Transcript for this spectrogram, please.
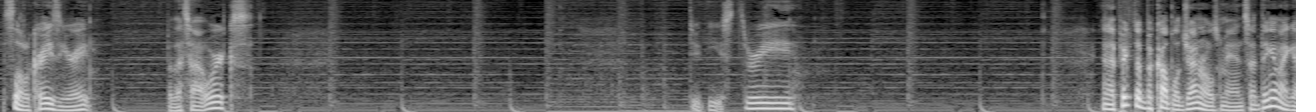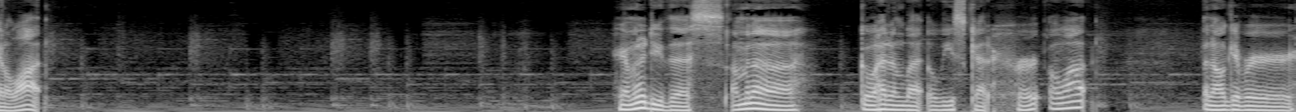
It's a little crazy, right? But that's how it works. Do these three. And I picked up a couple generals, man, so I think I might get a lot. Here, I'm gonna do this. I'm gonna go ahead and let Elise get hurt a lot. And I'll give her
